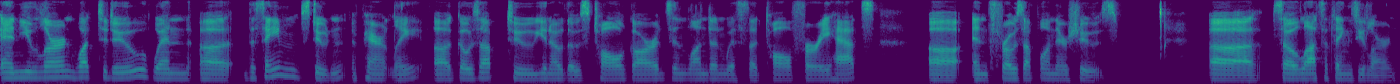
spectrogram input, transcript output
and you learn what to do when uh, the same student apparently uh, goes up to you know those tall guards in London with the tall furry hats uh, and throws up on their shoes. Uh, so lots of things you learn.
